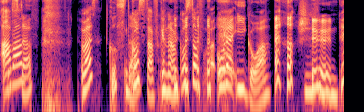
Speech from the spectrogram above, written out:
Aber Gustav. Was? Gustav. Gustav, genau. Gustav oder Igor. Schön.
